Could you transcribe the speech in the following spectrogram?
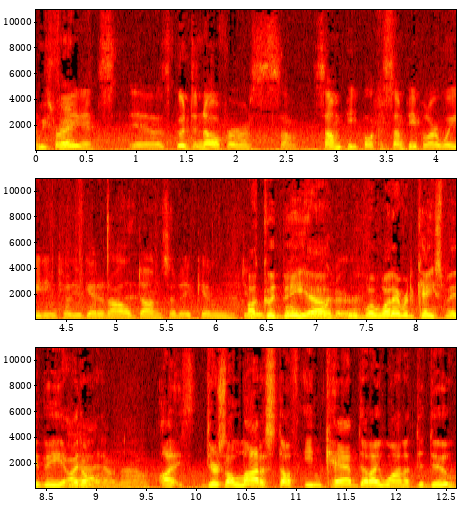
We That's right. think- It's it's good to know for some some people because some people are waiting till you get it all done so they can do. Uh, could be, yeah. order. But whatever the case may be, I don't. I don't know. I, there's a lot of stuff in cab that I wanted to do,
